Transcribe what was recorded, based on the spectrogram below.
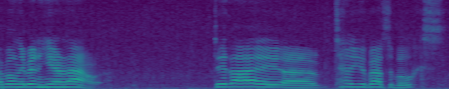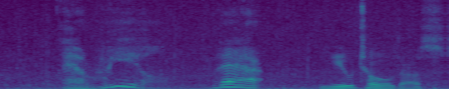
I've only been here an hour. Did I uh, tell you about the books? They're real. They're. You told us.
